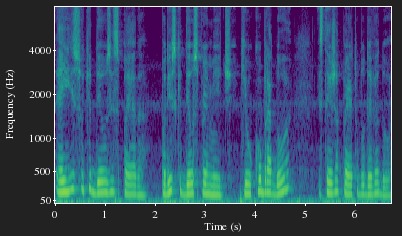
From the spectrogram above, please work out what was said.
É isso que Deus espera. Por isso que Deus permite que o cobrador esteja perto do devedor.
